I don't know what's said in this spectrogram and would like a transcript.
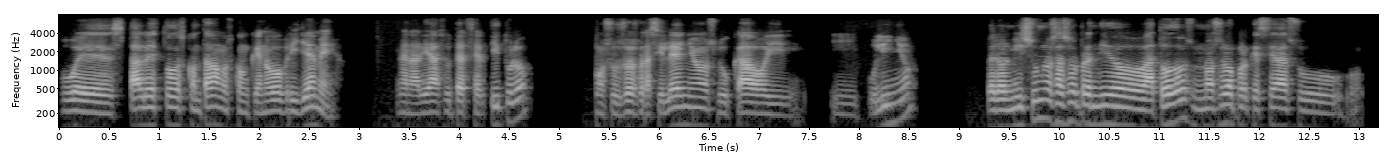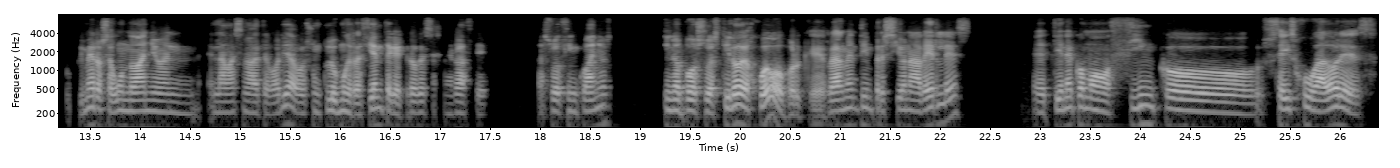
pues tal vez todos contábamos con que Novo Brilleme ganaría su tercer título, con sus dos brasileños, Lucao y, y Puliño. Pero el Misum nos ha sorprendido a todos, no solo porque sea su, primero o segundo año en, la máxima categoría, o es un club muy reciente que creo que se generó hace solo cinco años, sino por su estilo de juego, porque realmente impresiona verles eh, tiene como 5 o 6 jugadores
